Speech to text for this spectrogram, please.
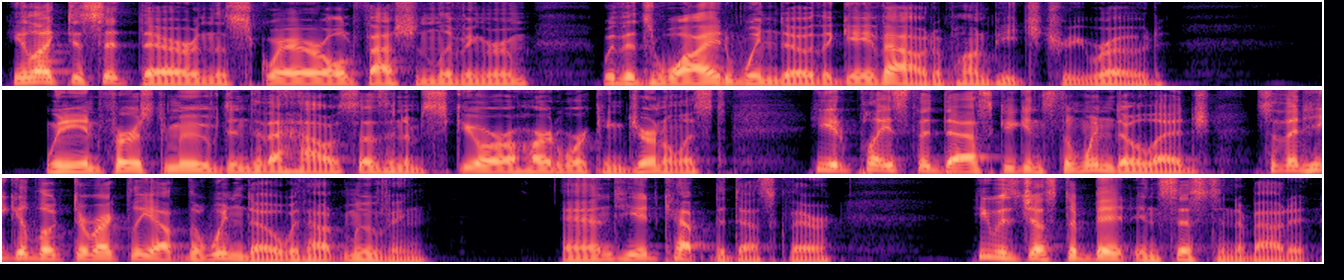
He liked to sit there in the square, old fashioned living room with its wide window that gave out upon Peachtree Road. When he had first moved into the house as an obscure, hard-working journalist, he had placed the desk against the window ledge so that he could look directly out the window without moving. And he had kept the desk there. He was just a bit insistent about it.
